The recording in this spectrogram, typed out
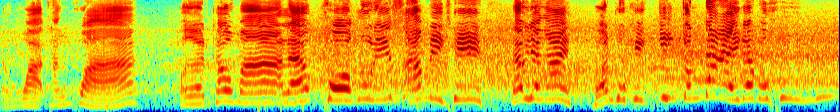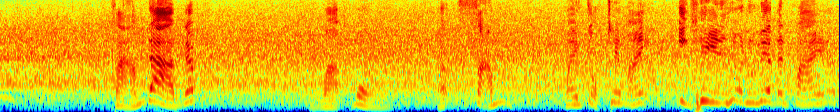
จังหวะทางขวา เปิดเข้ามาแล้วโคกลูกนี้ซ้ำอีกที แล้วยังไง บอลคุกคิกยิงจนได้ครับโอ้โหสามดาบครับจังหวะมงแล้วซ้ำ ไม่จบใช่ไหม อีกทีหนึงให้มาดูเรื่องกันไปครับ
